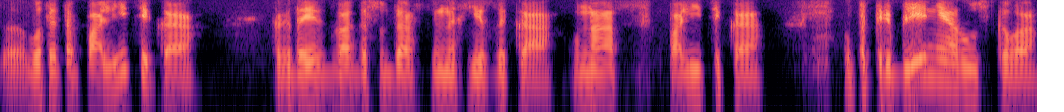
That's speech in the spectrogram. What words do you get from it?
э, вот эта политика, когда есть два государственных языка, у нас политика употребления русского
